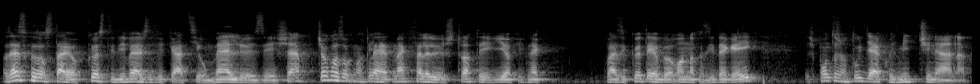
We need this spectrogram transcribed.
Az eszközosztályok közti diversifikáció mellőzése csak azoknak lehet megfelelő stratégia, akiknek kvázi kötélből vannak az idegeik, és pontosan tudják, hogy mit csinálnak.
